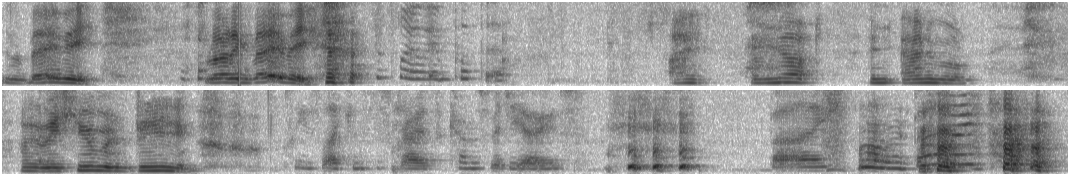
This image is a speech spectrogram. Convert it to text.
Little baby. Floating baby. It's a floating puppet. I am not an animal. I am a human being. Please like and subscribe to Cam's videos. Bye. Bye. Bye.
